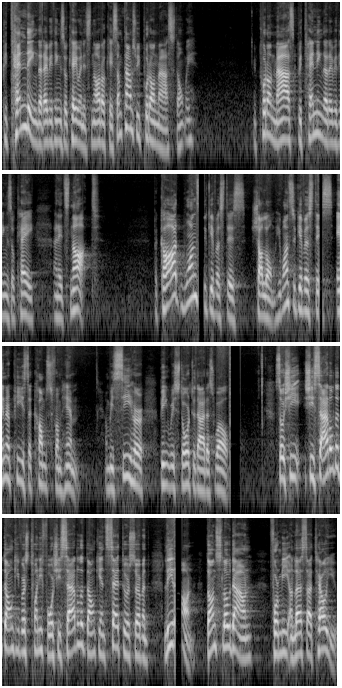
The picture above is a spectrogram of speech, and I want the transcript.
Pretending that everything's okay when it's not okay. Sometimes we put on masks, don't we? We put on masks pretending that everything is okay, and it's not. But God wants to give us this shalom. He wants to give us this inner peace that comes from Him. And we see her being restored to that as well. So she, she saddled the donkey, verse 24. She saddled the donkey and said to her servant, Lead on, don't slow down for me unless I tell you.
